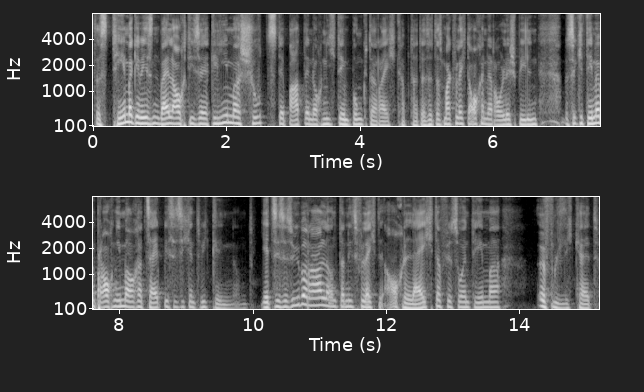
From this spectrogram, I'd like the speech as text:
das Thema gewesen, weil auch diese Klimaschutzdebatte noch nicht den Punkt erreicht gehabt hat. Also das mag vielleicht auch eine Rolle spielen. Solche Themen brauchen immer auch eine Zeit, bis sie sich entwickeln. Und jetzt ist es überall und dann ist vielleicht auch leichter für so ein Thema Öffentlichkeit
